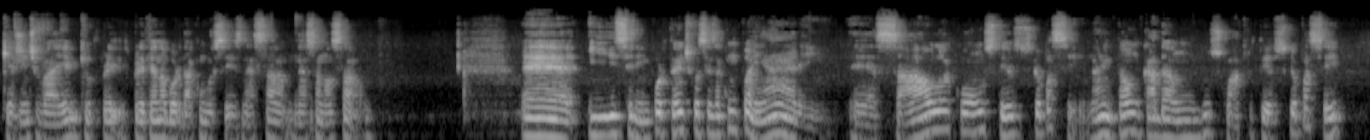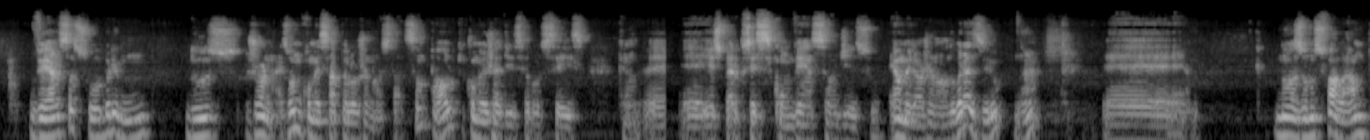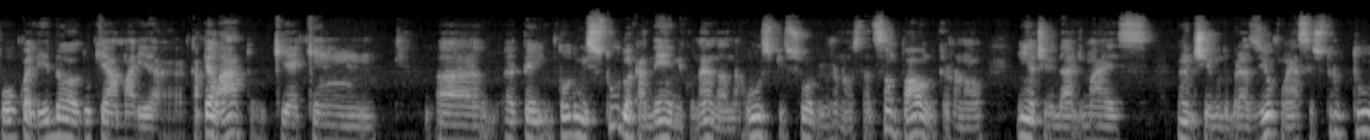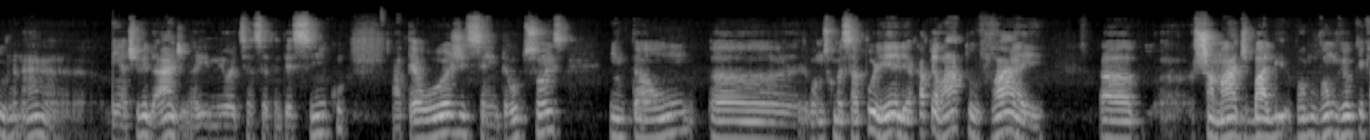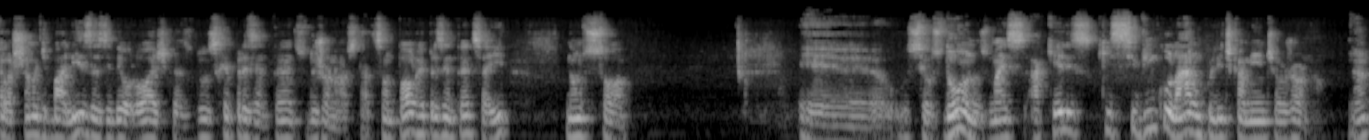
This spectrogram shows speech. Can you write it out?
que a gente vai que eu pretendo abordar com vocês nessa nessa nossa aula. É, e seria importante vocês acompanharem essa aula com os textos que eu passei. Né? Então, cada um dos quatro textos que eu passei versa sobre um dos jornais. Vamos começar pelo Jornal Estado de São Paulo, que, como eu já disse a vocês, é, é, eu espero que vocês se convençam disso, é o melhor jornal do Brasil. Né? É, nós vamos falar um pouco ali do, do que a Maria Capelato, que é quem uh, tem todo um estudo acadêmico né, na, na USP sobre o Jornal Estado de São Paulo, que é o jornal em atividade mais antigo do Brasil, com essa estrutura, né, em atividade, aí 1875 até hoje, sem interrupções. Então, uh, vamos começar por ele. A Capelato vai uh, chamar de balizas, vamos, vamos ver o que ela chama de balizas ideológicas dos representantes do Jornal Estado de São Paulo, representantes aí não só é, os seus donos, mas aqueles que se vincularam politicamente ao jornal. Né?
